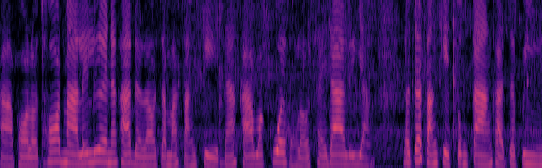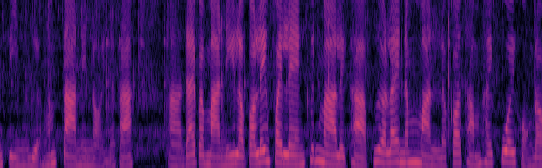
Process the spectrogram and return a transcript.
ค่ะ พอเราทอดมาเรื่อยๆนะคะ เดี๋ยวเราจะมาสังเกตนะคะ ว่ากล้วยของเราใช้ได้หรือยังเราจะสังเกตตรงกลางค่ะ จะมีสีเหลืองน้ำตาลหน่อยๆนะคะได้ประมาณนี้เราก็เร่งไฟแรงขึ้นมาเลยค่ะ เพื่อไล่น้ำมัน แล้วก็ทำให้กล้วยของเรา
